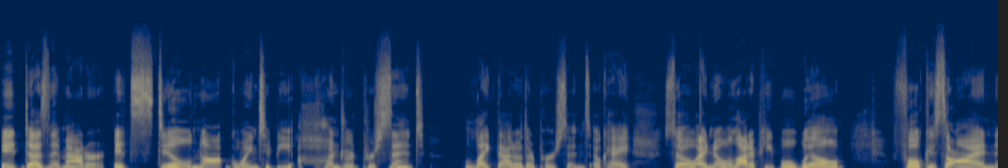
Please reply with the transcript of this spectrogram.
it doesn't matter. It's still not going to be 100% like that other person's. Okay. So I know a lot of people will focus on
